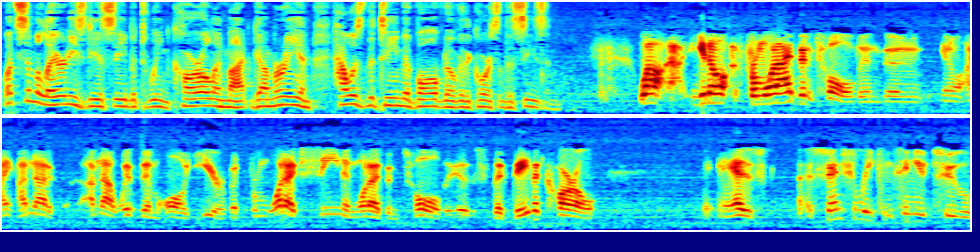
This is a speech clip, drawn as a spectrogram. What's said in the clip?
What similarities do you see between Carle and Montgomery, and how has the team evolved over the course of the season? Well, you know, from what I've been told, and uh, you know, I, I'm not I'm not with them all year, but from what I've seen and what I've been told is that David Carle has essentially continued to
